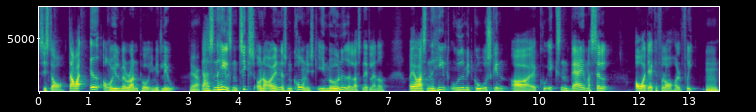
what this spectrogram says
sidste år. Der var ed og ryl med run på i mit liv. Ja. Jeg har sådan helt sådan tics under øjnene, sådan kronisk i en måned eller sådan et eller andet. Og jeg var sådan helt ude af mit gode skin, og øh, kunne ikke sådan være i mig selv, over at jeg kan få lov at holde fri. Mm.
